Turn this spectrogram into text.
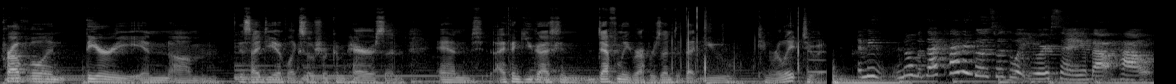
prevalent theory in um, this idea of like social comparison, and I think you guys can definitely represent it that you can relate to it. I mean, no, but that kind of goes with what you were saying about how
